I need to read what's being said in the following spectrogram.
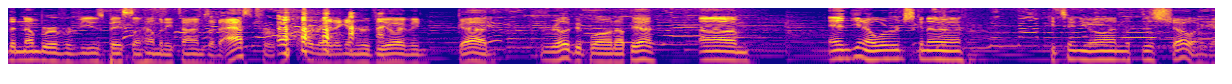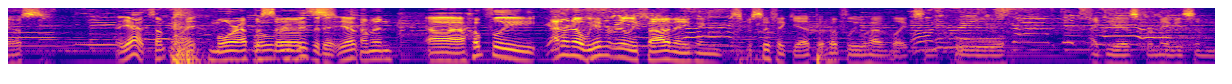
the number of reviews based on how many times I've asked for a rating and review, I mean, God. really be blowing up, yeah. Um, and you know, we're just gonna continue on with this show, I guess. Yeah, at some point. more episodes revisit it, yep. coming. Uh, hopefully, I don't know. We haven't really thought of anything specific yet, but hopefully we'll have like some cool ideas for maybe some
